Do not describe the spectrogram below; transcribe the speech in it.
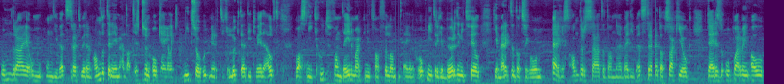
omdraaien om, om die wedstrijd weer in handen te nemen? En dat is hun ook eigenlijk niet zo goed meer gelukt. Hè. Die tweede helft was niet goed. Van Denemarken niet, van Finland eigenlijk ook niet. Er gebeurde niet veel. Je merkte dat ze gewoon ergens anders zaten dan uh, bij die wedstrijd. Dat zag je ook tijdens de opwarming al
